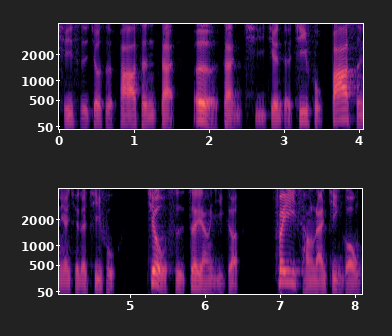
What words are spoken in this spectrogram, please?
其实就是发生在二战期间的基辅。八十年前的基辅就是这样一个。非常难进攻，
